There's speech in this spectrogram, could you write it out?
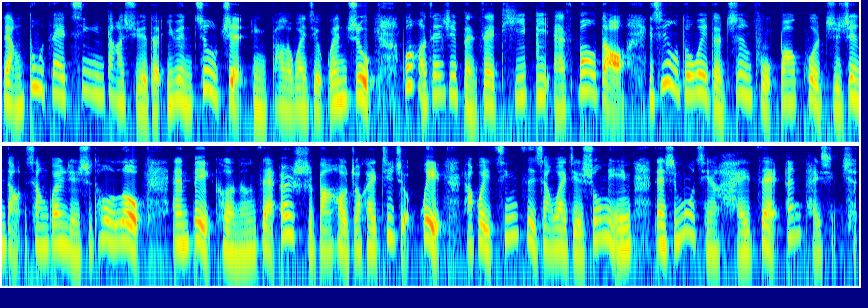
两度在庆应大学的医院就诊，引发了外界关注。不好在日本在 TBS 报道。已经有多位的政府，包括执政党相关人士透露，安倍可能在二十八号召开记者会，他会亲自向外界说明，但是目前还在安排行程。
